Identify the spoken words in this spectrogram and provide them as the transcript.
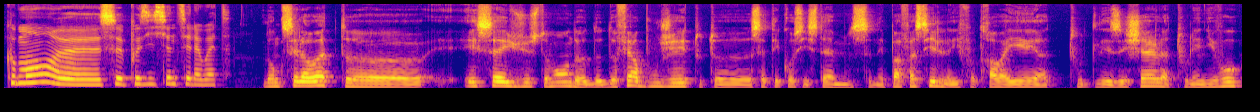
Comment se positionne Selawat? Donc essaye justement de, faire bouger tout euh, cet écosystème. Ce n'est pas facile, il faut travailler à toutes les échelles, à tous les niveaux.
